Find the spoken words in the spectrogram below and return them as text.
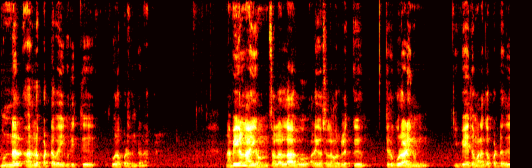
முன்னர் அருளப்பட்டவை குறித்து கூறப்படுகின்றன. நபிகள் நாயகம் சல்லல்லாஹூ அலைவசல்லாம் அவர்களுக்கு திருக்குறானினும் இவ்வேதம் வழங்கப்பட்டது.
